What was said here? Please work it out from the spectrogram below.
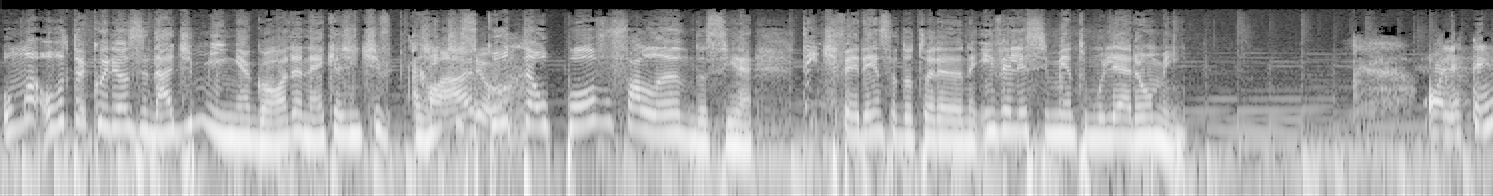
Uma outra curiosidade minha agora, né, que a gente a claro. gente escuta o povo falando assim, né? Tem diferença, doutora Ana, envelhecimento mulher-homem? Olha, tem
